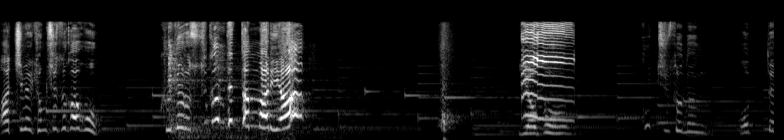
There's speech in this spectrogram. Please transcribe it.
아침에 경찰서 가고 그대로 수감됐단 말이야? 여보 그 주소는 어때?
